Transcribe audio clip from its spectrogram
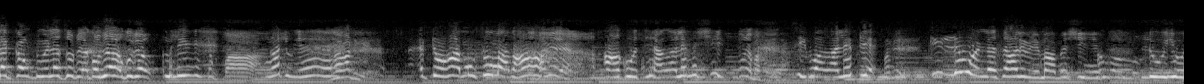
လက်ကောက်တွေလက်စွပ်တွေအကုန်ပြောအခုပြောမလီပါငါတူရဲ့ဟာတူရဲ့ အတော်ကမုတ်ဆိုးမှာပါဘာဖြစ်လဲအာကိုစရာကလည်းမရှိဟုတ်တယ်ပါဆရာစီပွားကလည်းပြက်ဒီလူဝလက်စားလေးတွေမှမရှိရင်လူယို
